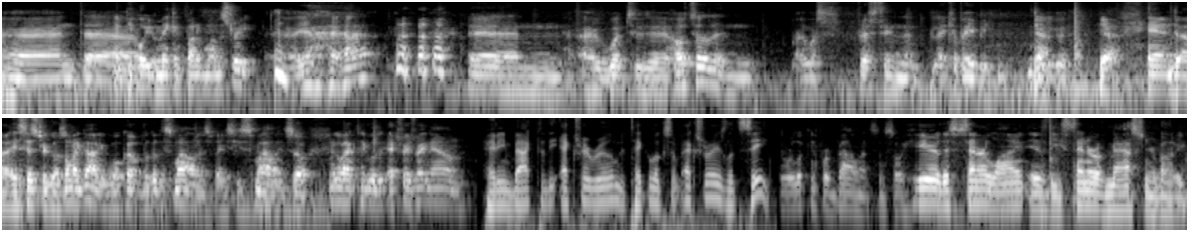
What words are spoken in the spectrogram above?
and uh, And people even making fun of him on the street. Uh, yeah, and I went to the hotel and I was resting and- like a baby. Yeah. Really good. Yeah. And uh, his sister goes, "Oh my God!" He woke up. Look at the smile on his face. He's smiling. So I'm gonna go back and take a look at X-rays right now. Heading back to the X-ray room to take a look at some X-rays. Let's see. We're looking for balance, and so here, this center line is the center of mass in your body.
